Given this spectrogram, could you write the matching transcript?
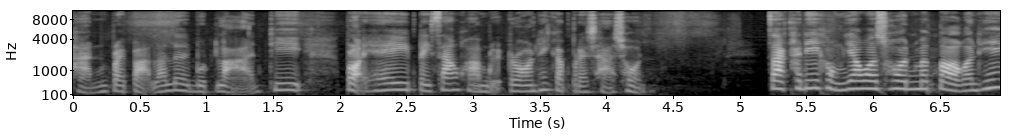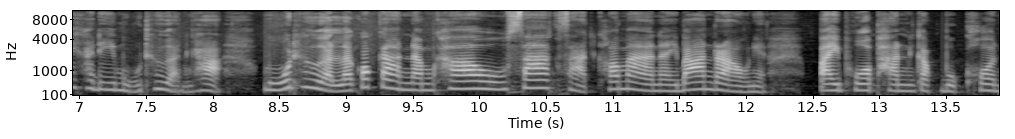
ฐานปล่อยปละละเลยบุตรหลานที่ปล่อยให้ไปสร้างความเดือดร้อนให้กับประชาชน จากคดีของเยาวชนมาต่อกันที่คดีหมูเถื่อนค่ะ หมูเถื่อนแล้วก็การนำเข้าซากสัตว์เข้ามาในบ้านเราเนี่ยไปพัวพันกับบุคคล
